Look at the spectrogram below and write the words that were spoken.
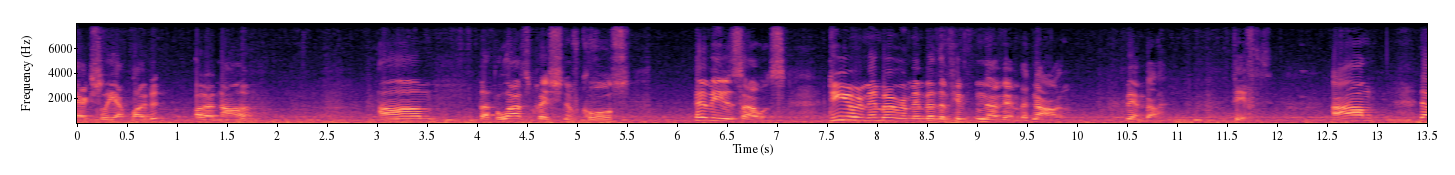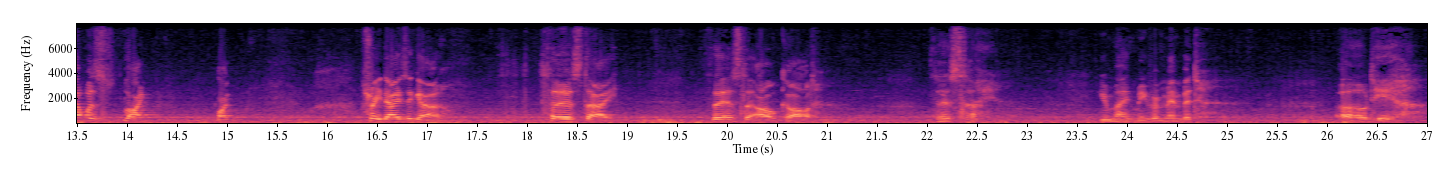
actually upload it. I don't know. Um, but the last question, of course, Herbie Vassalis. Do you remember? Remember the 5th of November? No, November 5th. Um, that was like, like three days ago. Thursday. Thursday. Oh God. Thursday. You made me remembered. Oh dear.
